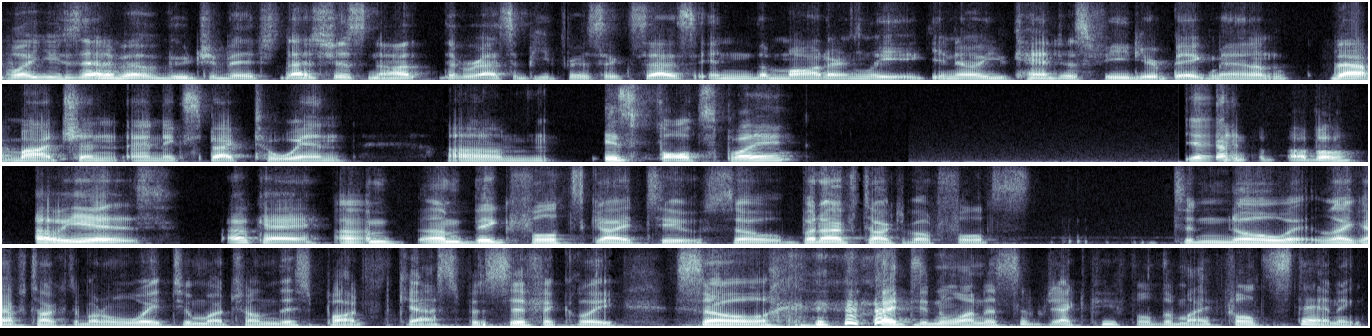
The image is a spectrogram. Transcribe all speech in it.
what you said about Vucevic, that's just not the recipe for success in the modern league. You know, you can't just feed your big man that much and, and expect to win. Um, is Fultz playing? Yeah. In the bubble? Oh, he is. Okay. I'm I'm big Fultz guy too. So, but I've talked about Fultz to know it. Like I've talked about him way too much on this podcast specifically, so I didn't want to subject people to my Fultz standing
